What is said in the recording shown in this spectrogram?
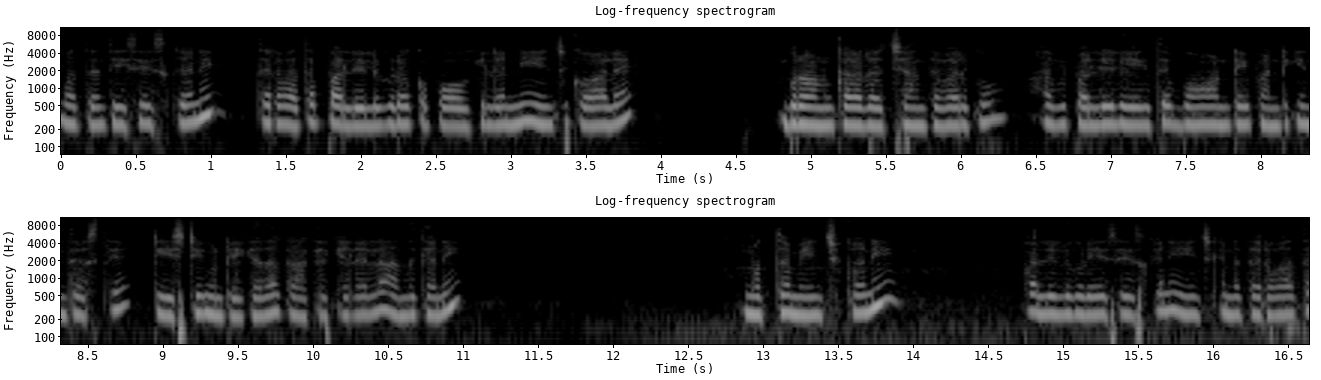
మొత్తం తీసేసుకొని తర్వాత పల్లీలు కూడా ఒక పావు కిలోని వేయించుకోవాలి. బ్రౌన్ కలర్ వచ్చేంత వరకు. అవి పల్లీలు వేగితే బాగుంటాయి. పంటికింత వస్తే టేస్టీగా ఉంటాయి కదా కాకరకాయలలో అందుకని మొత్తం వేయించుకొని పల్లీలు కూడా వేసేసుకొని వేయించుకున్న తర్వాత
